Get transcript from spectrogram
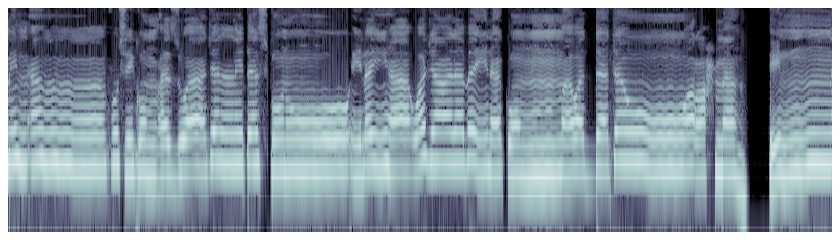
من أنفسكم أزواجا لتسكنوا إليها وجعل بينكم مودة ورحمة إن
